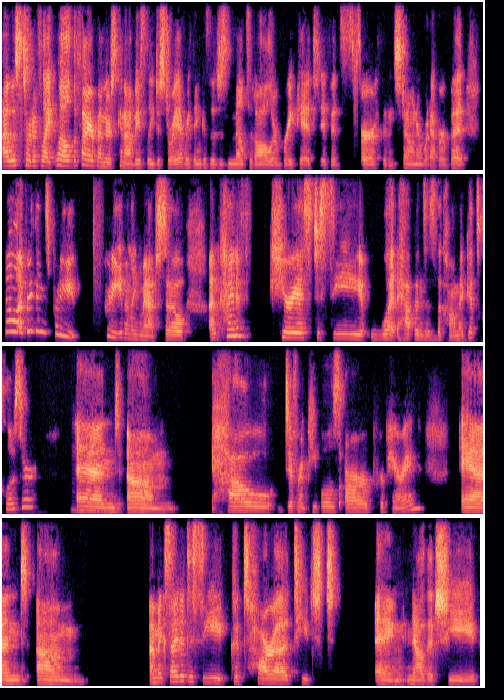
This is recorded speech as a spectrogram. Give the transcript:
I was sort of like, well, the firebenders can obviously destroy everything because they'll just melt it all or break it if it's earth and stone or whatever. But no, everything's pretty pretty evenly matched. So I'm kind of curious to see what happens as the comet gets closer Mm-hmm. and um, how different peoples are preparing. And um, I'm excited to see Katara teach Aang now that she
